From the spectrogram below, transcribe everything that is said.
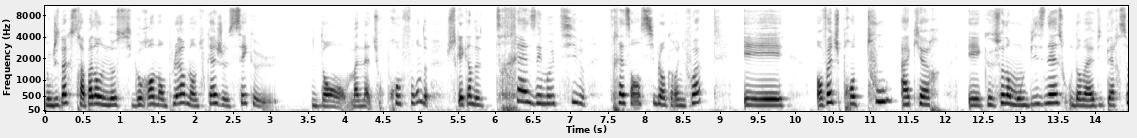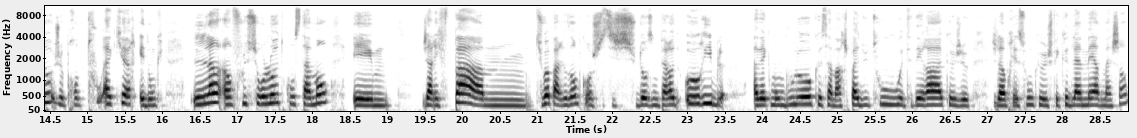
donc j'espère que ce sera pas dans une aussi grande ampleur, mais en tout cas, je sais que dans ma nature profonde, je suis quelqu'un de très émotive, très sensible, encore une fois. Et en fait, je prends tout à cœur. Et que ce soit dans mon business ou dans ma vie perso, je prends tout à cœur. Et donc, l'un influe sur l'autre constamment. Et j'arrive pas à, hum, tu vois par exemple quand je, si je suis dans une période horrible avec mon boulot que ça marche pas du tout etc que je j'ai l'impression que je fais que de la merde machin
